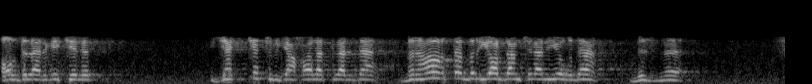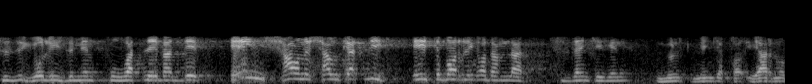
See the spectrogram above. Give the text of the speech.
oldilariga kelib yakka turgan holatlarida birorta bir yordamchilari yo'qda bizni sizni yo'lingizni men quvvatlayman deb eng shoni shavkatli e'tiborli odamlar sizdan keyin mulk menga yarmi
